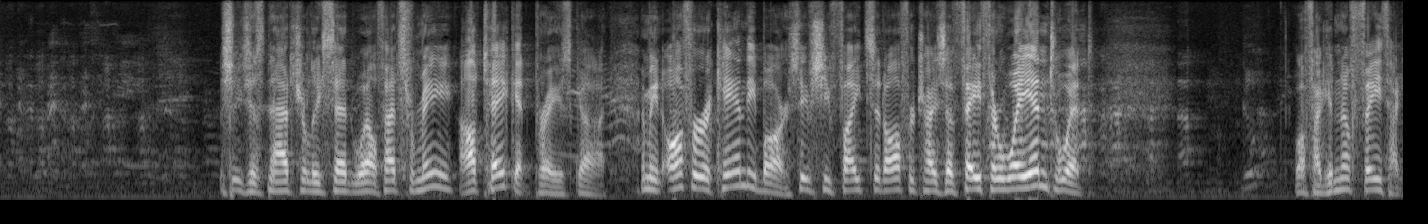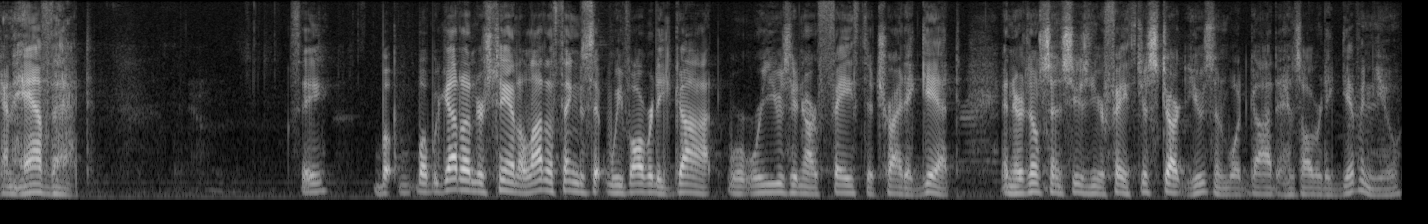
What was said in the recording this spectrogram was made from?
she just naturally said, Well, if that's for me, I'll take it, praise God. I mean, offer a candy bar. See if she fights it off or tries to faith her way into it. Well, if I get enough faith, I can have that. See? But, but we got to understand a lot of things that we've already got, we're, we're, using our faith to try to get. And there's no sense using your faith. Just start using what God has already given you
